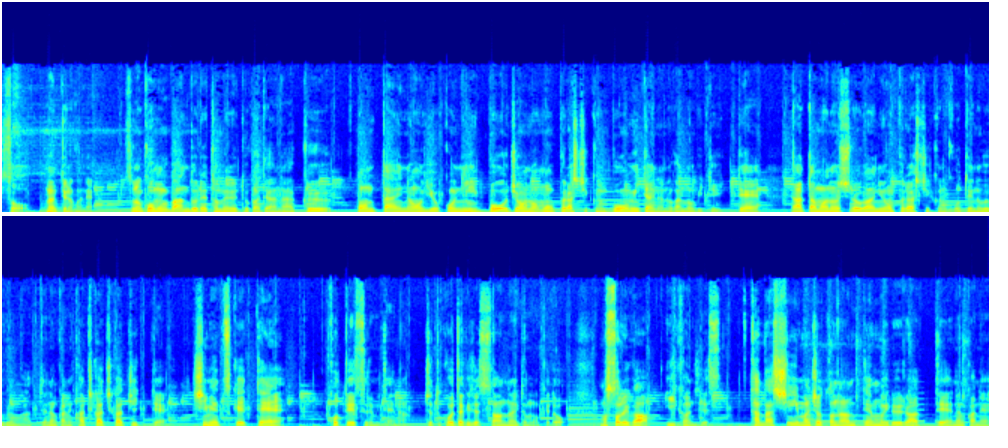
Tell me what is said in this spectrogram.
そう。何ていうのかね。そのゴムバンドで留めるとかではなく本体の横に棒状のもうプラスチックの棒みたいなのが伸びていって頭の後ろ側にもプラスチックの固定の部分があってなんかねカチカチカチって締め付けて固定するみたいな。ちょっとこれだけじゃ伝わらないと思うけど、まあ、それがいい感じです。ただし、まあ、ちょっと難点もいろいろあってなんかね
